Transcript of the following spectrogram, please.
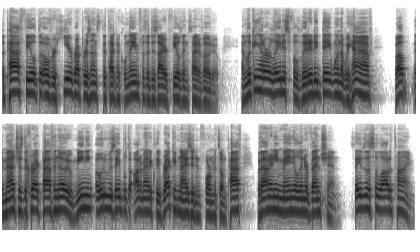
The path field over here represents the technical name for the desired field inside of Odoo. And looking at our latest validity date one that we have, well, it matches the correct path in Odoo, meaning Odoo is able to automatically recognize it and form its own path without any manual intervention. Saves us a lot of time.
